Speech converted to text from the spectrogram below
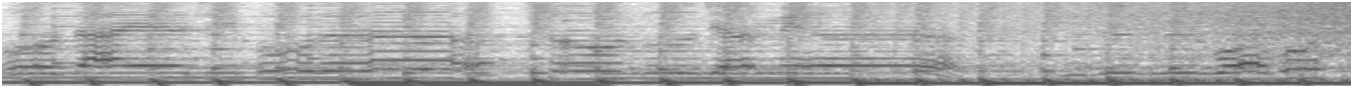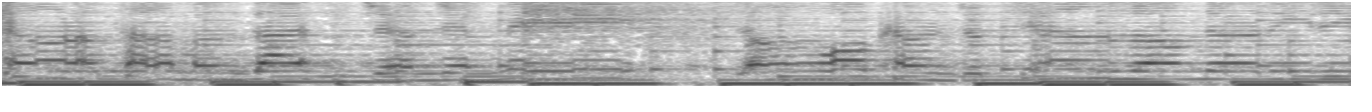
我再也记不得初次见面。只是我不想让他们再次见见你。让我看着天上的星星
